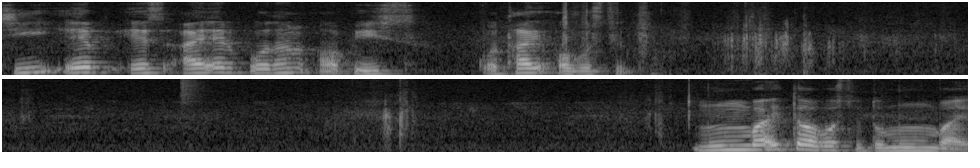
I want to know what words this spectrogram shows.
সিএফএসআই এর প্রধান অফিস কোথায় অবস্থিত? মুম্বাইতে অবস্থিত, মুম্বাই।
